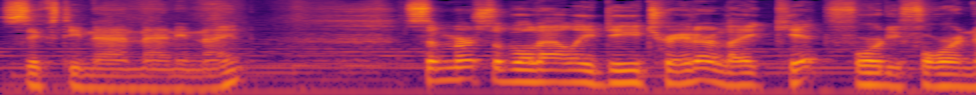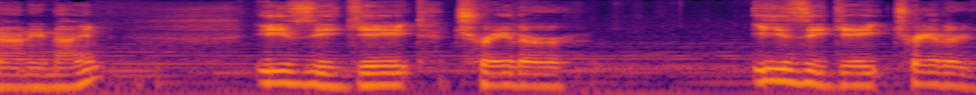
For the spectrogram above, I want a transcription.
$69.99. Submersible LED trailer light kit, $44.99. Easy gate trailer, easy gate trailer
